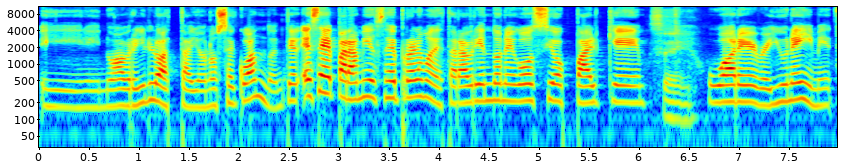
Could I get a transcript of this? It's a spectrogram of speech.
y no abrirlo hasta yo no sé cuándo, ¿entiendes? Ese, para mí, ese es el problema de estar abriendo negocios, parques, Sí. whatever, you name it,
